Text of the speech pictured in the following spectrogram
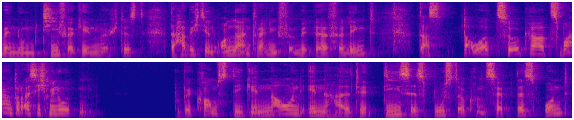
wenn du tiefer gehen möchtest. Da habe ich dir ein Online-Training äh, verlinkt. Das dauert circa 32 Minuten. Du bekommst die genauen Inhalte dieses Booster-Konzeptes und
